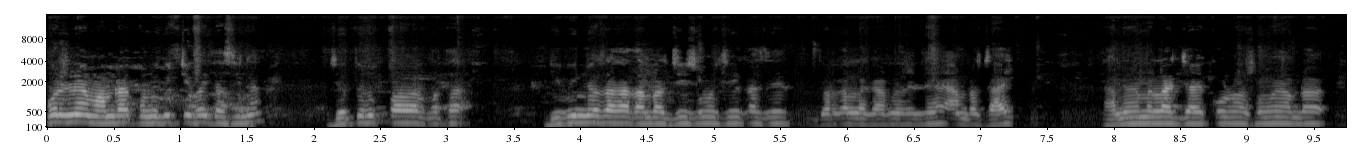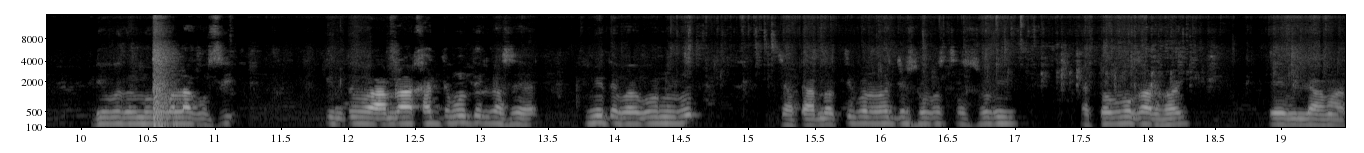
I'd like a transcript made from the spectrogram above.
পরিণাম আমরা কোনো কিছু পাইতেছি না। যতটুকু পাওয়ার কথা, বিভিন্ন জায়গাতে আমরা যে সময় যে কাজে দরকার লাগে আমরা আমরা যাই। ধানের মেলায় যাই, কোনো সময় আমরা বিপদের মোকাবেলা করছি। কিন্তু আমরা খাদ্যমন্ত্রীর কাছে নিতে পারব অনুরোধ যাতে আমরা ত্রিপুরা রাজ্য সমস্ত শ্রমিক একটা উপকার হয়। এই বলে আমার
